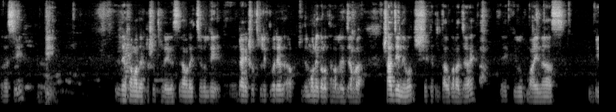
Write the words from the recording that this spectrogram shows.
ধরেছি বি দেখো আমাদের একটা সূত্র হয়ে গেছে, আমরা ইচ্ছা করলে ডাইরেক্ট সূত্র লিখতে পারি। যদি মনে করো তাহলে যে আমরা সাজিয়ে নেব, সেক্ষেত্রে তাও করা যায়। A cube minus B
